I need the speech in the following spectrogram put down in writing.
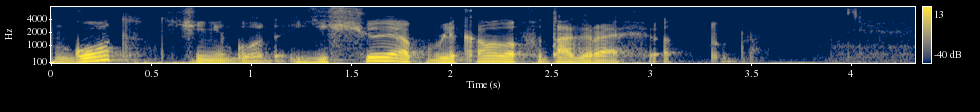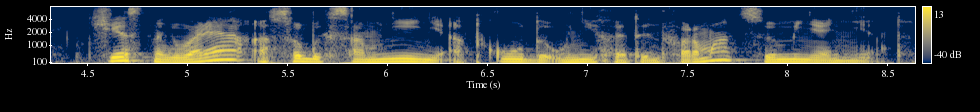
год, в течение года, еще и опубликовала фотографию оттуда. Честно говоря, особых сомнений, откуда у них эта информация, у меня нет.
